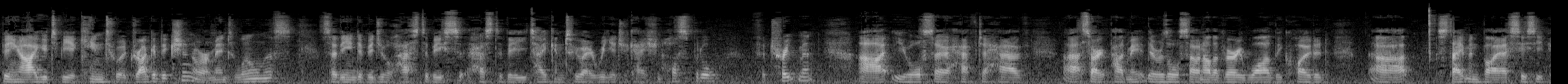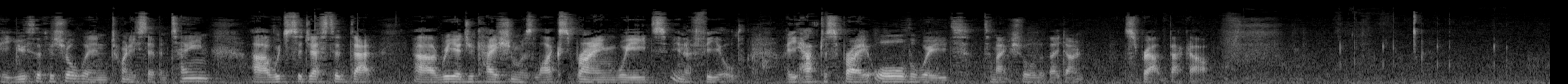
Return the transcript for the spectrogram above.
being argued to be akin to a drug addiction or a mental illness, so the individual has to be, has to be taken to a re education hospital for treatment. Uh, you also have to have, sorry, pardon me, there was also another very widely quoted statement by a CCP youth official in 2017, uh, which suggested that uh, re education was like spraying weeds in a field. You have to spray all the weeds to make sure that they don't sprout back up.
